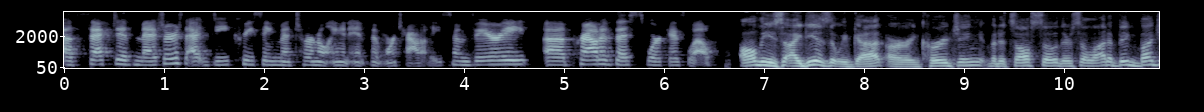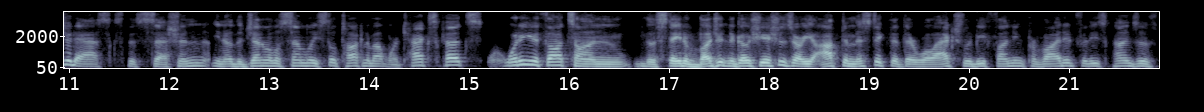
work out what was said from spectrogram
effective measures at decreasing maternal and infant mortality. So I'm very uh, proud of this work as well. All these ideas that we've got are encouraging, but it's also, there's a lot of big budget asks this session. You know, the General Assembly is still talking about more tax cuts. What are your thoughts on the state of budget negotiations? Are you optimistic that there will actually be funding provided for these kinds of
